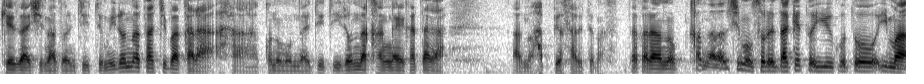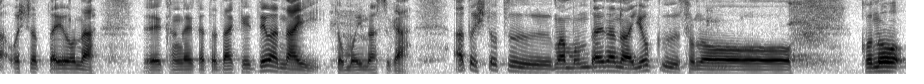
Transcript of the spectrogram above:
経済史などについてもいろんな立場からあこの問題についていろんな考え方があの発表されてます。だからあの必ずしもそれだけということを今おっしゃったような、え考え方だけではないと思いますがあと一つ、まあ、問題なのはよくそのこの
